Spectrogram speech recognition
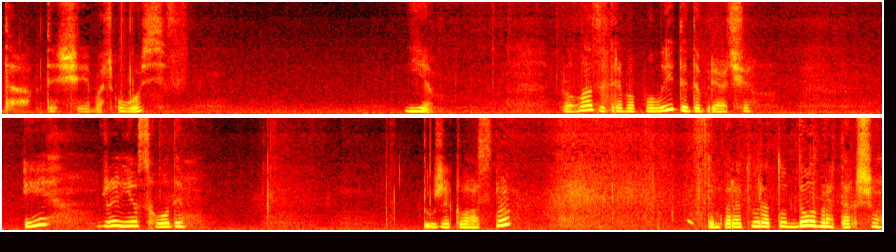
Так, де ще я? Ось. Є. Пролази треба полити добряче. І вже є сходи. Дуже класно. Температура тут добра, так що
